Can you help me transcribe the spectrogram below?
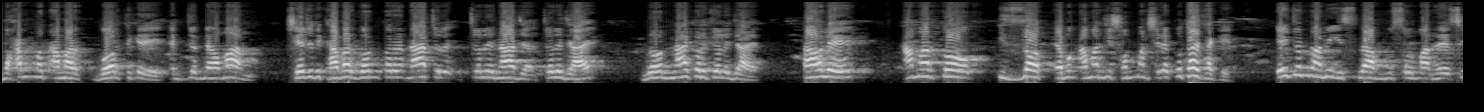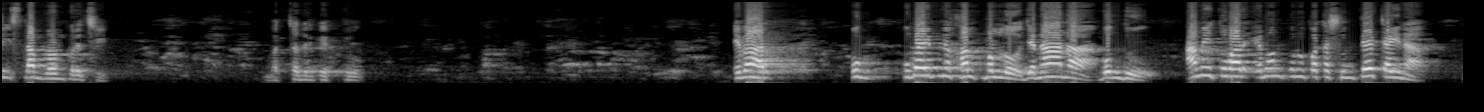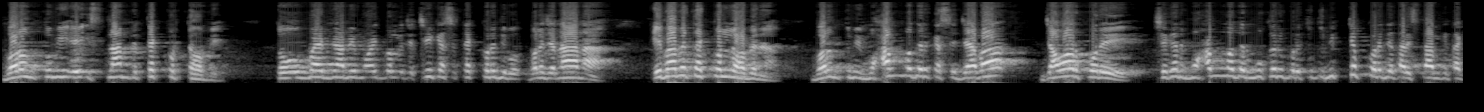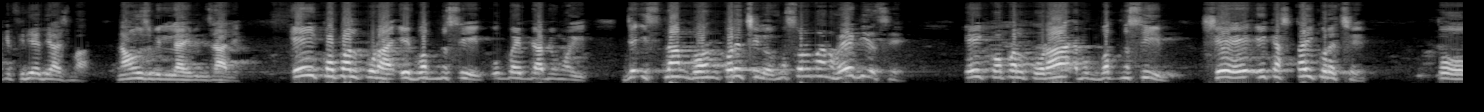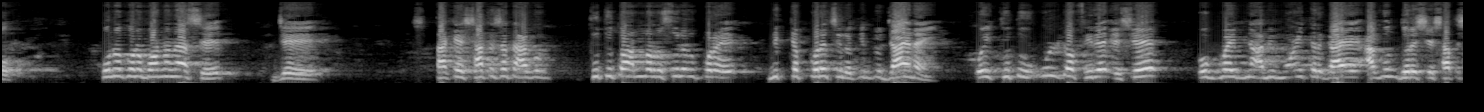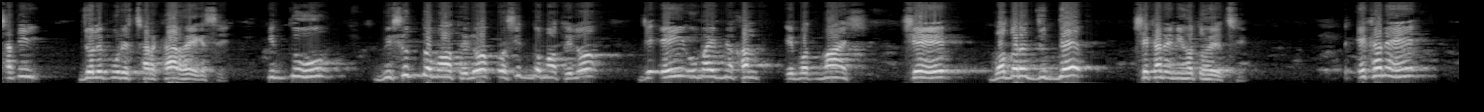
মোহাম্মদ আমার ঘর থেকে একজন মেহমান, সে যদি খাবার গ্রহণ করে না চলে চলে না যায় চলে যায়, গ্রহণ না করে চলে যায়, তাহলে আমার তো ইজ্জত এবং আমার যে সম্মান সেটা কোথায় থাকে? এই জন্য আমি ইসলাম মুসলমান হয়েছি, ইসলাম গ্রহণ করেছি। বাচ্চাদেরকে একটু এবার উবাইবনে খালফ বলল যে, না না, বন্ধু, আমি তোমার এমন কোনো কথা শুনতে চাই না। বরং তুমি এই ইসলামকে ত্যাগ করতে হবে। তো আবি যে, ঠিক আছে, ত্যাগ করে দিব। বলে যে, না না, এভাবে ত্যাগ করলে হবে না। বরং তুমি মুহাম্মদের কাছে যাবা, যাওয়ার পরে সেখানে মুহাম্মদের মুখের উপরে শুধু নিক্ষেপ করে দিয়ে তার ইসলামকে তাকে ফিরিয়ে দিয়ে আসবা। নাউজুবিল্লাহ এই কপাল পোড়া, এই বদনসিব উকবা ইবনে যে ইসলাম গ্রহণ করেছিল, মুসলমান হয়ে গিয়েছে, এই কপাল পোড়া এবং বদনসিব, সে এই কাজটাই করেছে। তো কোন কোন বর্ণনা আছে যে তাকে সাথে সাথে আগুন, থুতু তো আল্লাহ রসুলের উপরে নিক্ষেপ করেছিল, কিন্তু যায় নাই। ওই থুতু উল্টো ফিরে এসে আবি মহিতের গায়ে আগুন ধরে সে সাথে সাথেই জ্বলে পুড়ে ছারখার হয়ে গেছে। কিন্তু বিশুদ্ধ মত হইল প্রসিদ্ধ মত হইল যে এই উবাইবনে খাল এ বদমাস সে বদরের যুদ্ধে সেখানে নিহত হয়েছে। এখানে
